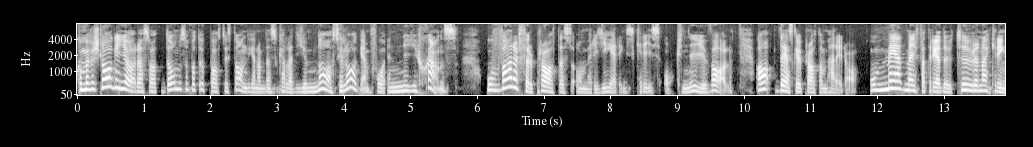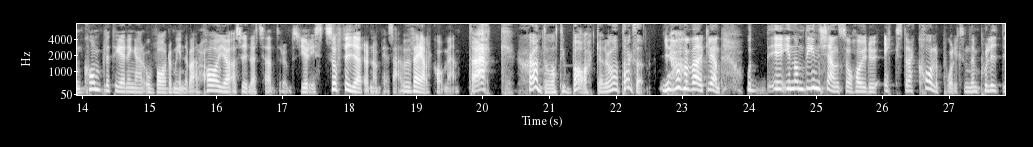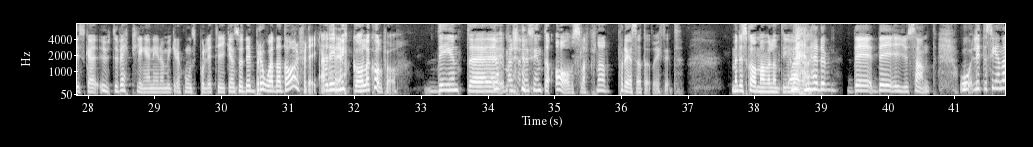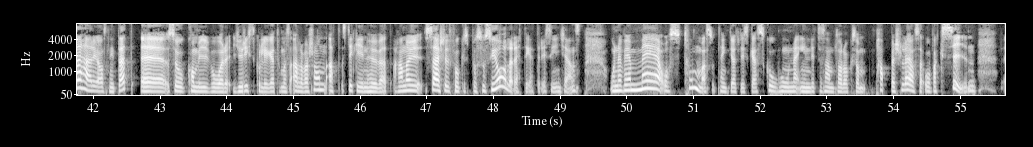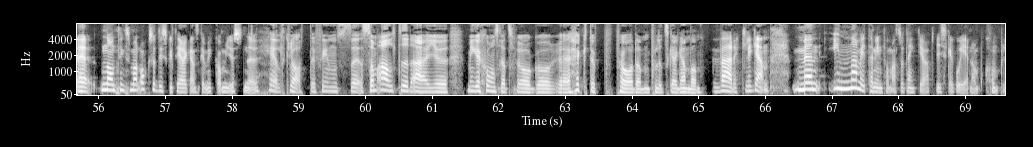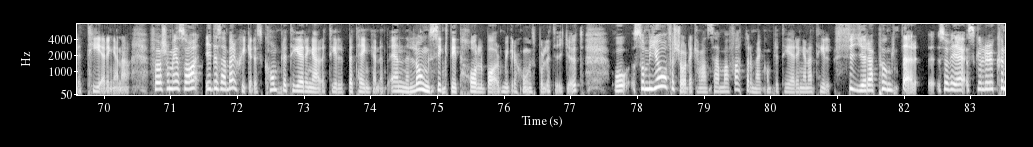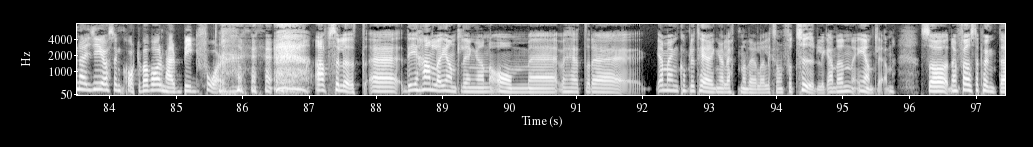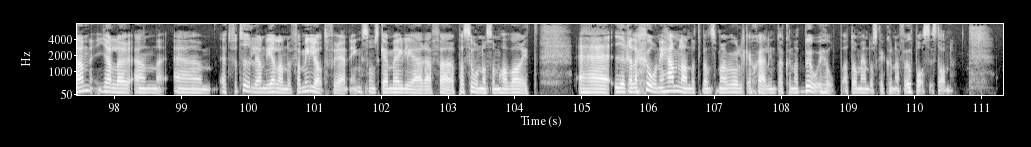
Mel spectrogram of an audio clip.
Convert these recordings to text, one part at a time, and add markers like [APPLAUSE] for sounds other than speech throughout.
Kommer förslagen göra så att de som fått uppehållstillstånd genom den så kallade gymnasielagen får en ny chans? Och varför pratas det om regeringskris och nyval? Ja, det ska vi prata om här idag. Och med mig för att reda ut turerna kring kompletteringar och vad de innebär har jag Asylrättscentrums jurist Sofia Rönnapesa. Välkommen! Tack! Skönt att vara tillbaka, det var ett tag sedan. Ja, [LAUGHS] verkligen. Och inom din tjänst så har ju du extra koll på liksom den politiska utvecklingen inom migrationspolitiken, så det är bråda dagar för dig. ja, det är mycket att hålla koll på. Det är inte, man känner sig inte avslappnad på det sättet riktigt. Men det ska man väl inte göra? [LAUGHS] Nej, det, det, det, är ju sant. Och lite senare här i avsnittet eh, så kommer ju vår juristkollega Thomas Alvarsson att sticka in i huvudet. Han har ju särskilt fokus på sociala rättigheter i sin tjänst. Och när vi är med oss Thomas så tänkte jag att vi ska skohorna in lite samtal också om papperslösa och vaccin. Eh, någonting som man också diskuterar ganska mycket om just nu. Helt klart. Det finns, eh, som alltid är ju migrationsrättsfrågor eh, högt upp på den politiska agendan. Verkligen. Men innan vi tar in Thomas så tänkte jag att vi ska gå igenom kompletteringarna. För som jag sa, i december skickades kompletteringar till betänkandet En långsiktigt hållbar migrationspolitik ut. Och som jag förstår det kan man sammanfatta de här kompletteringarna till fyra punkter. Sofia, skulle du kunna ge oss en kort, vad var de här big four? [LAUGHS] Absolut. Eh, det handlar egentligen om, eh, vad heter det, ja, men kompletteringar, lättnader eller liksom förtydliganden egentligen. Så den första punkten gäller en, eh, ett förtydligande gällande familjeåterförening som ska möjliggöra för personer som har varit eh, i relation i hemlandet men som av olika skäl inte har kunnat bo ihop, att de ändå ska kunna få uppehållstillstånd.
